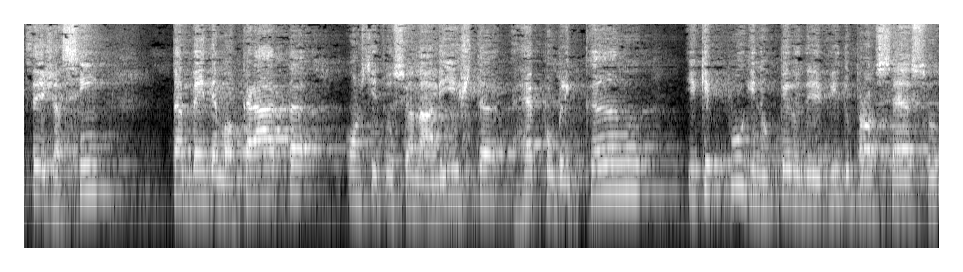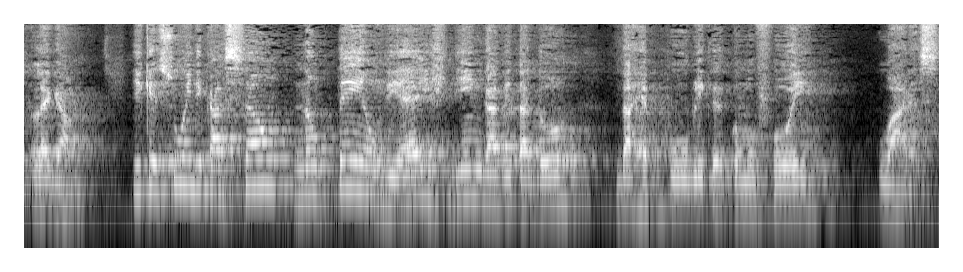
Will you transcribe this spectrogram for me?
seja assim também democrata, constitucionalista, republicano e que pugno pelo devido processo legal. E que sua indicação não tenha o viés de engavetador da República, como foi o Aras.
